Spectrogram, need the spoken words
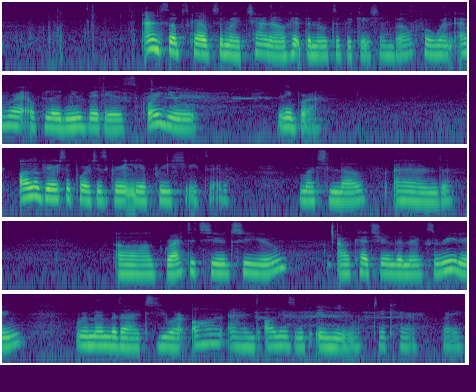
and subscribe to my channel. Hit the notification bell for whenever I upload new videos for you, Libra. All of your support is greatly appreciated. Much love and uh, gratitude to you. I'll catch you in the next reading. Remember that you are all and all is within you. Take care. Bye.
